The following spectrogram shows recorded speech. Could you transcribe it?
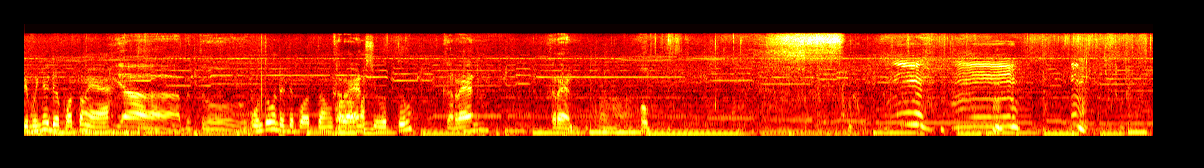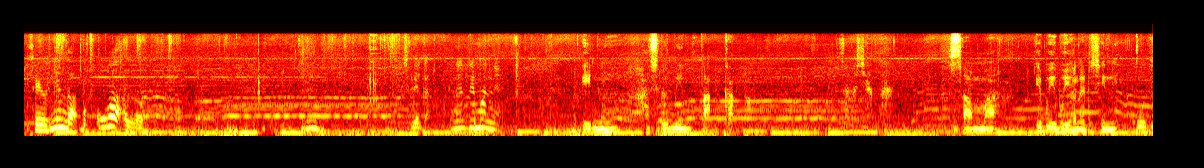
Timunnya udah potong ya. Ya, betul. Untung udah dipotong. Kalau masih utuh. Keren, keren. Oh. Up. Sayurnya nggak bekuak loh. Kak, ini timunnya. Ini hasil minta kak. Sama siapa? Sama ibu-ibu yang ada di sini. Waduh.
